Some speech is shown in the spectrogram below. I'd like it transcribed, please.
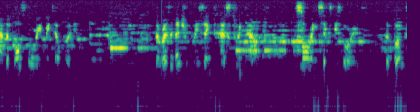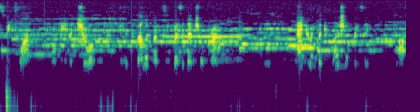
and a four-story retail podium. The residential precinct has three towers, soaring 60 stories. The Vogue Suite 1 will be the jewel in the development's residential crown. Anchoring the commercial precinct are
